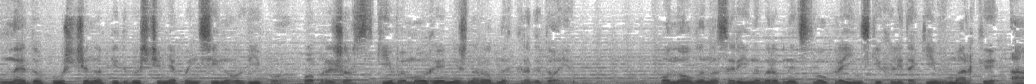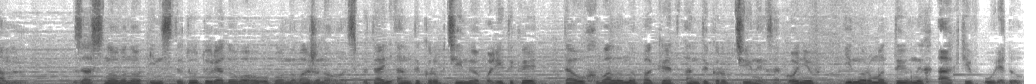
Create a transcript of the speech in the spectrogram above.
Не допущено підвищення пенсійного віку, попри жорсткі вимоги міжнародних кредиторів. Поновлено серійне виробництво українських літаків марки АН. Засновано інститут урядового уповноваженого з питань антикорупційної політики та ухвалено пакет антикорупційних законів і нормативних актів уряду.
